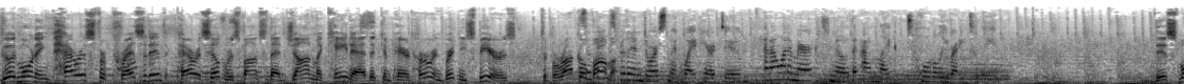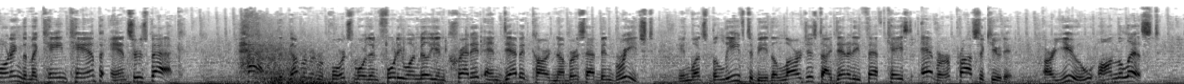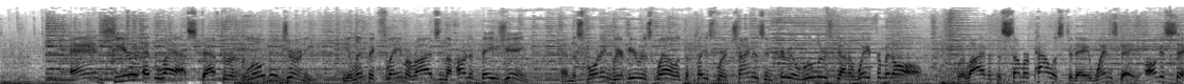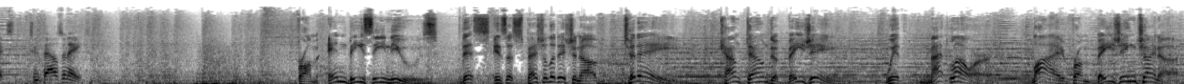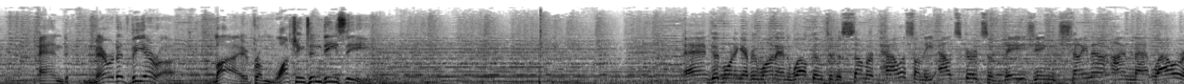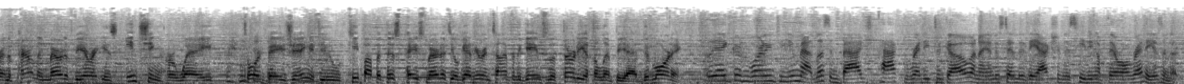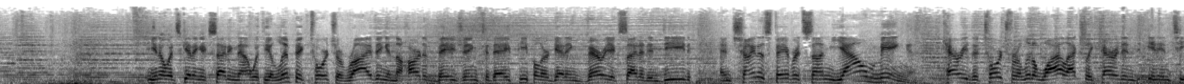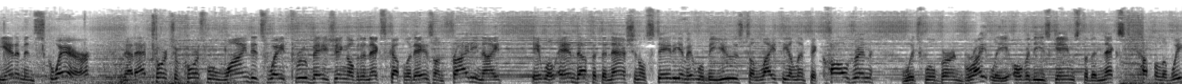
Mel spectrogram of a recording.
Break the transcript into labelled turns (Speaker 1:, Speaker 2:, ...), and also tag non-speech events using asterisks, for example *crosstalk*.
Speaker 1: Good morning. Paris for president. Paris Hilton responds to that John McCain ad that compared her and Britney Spears to Barack
Speaker 2: So
Speaker 1: Obama.
Speaker 2: thanks for the endorsement, white haired dude. And I want America to know that I'm like totally ready to lead.
Speaker 1: This morning, the McCain camp answers back. Hacked. The government reports more than 41 million credit and debit card numbers have been breached in what's believed to be the largest identity theft case ever prosecuted. Are you on the list? Here at last, after a global journey, the Olympic flame arrives in the heart of Beijing. And this morning, we're here as well at the place where China's imperial rulers got away from it all. We're live at the Summer Palace today, Wednesday, August 6th, 2008.
Speaker 3: From NBC News, this is a special edition of Today Countdown to Beijing with Matt Lauer, live from Beijing, China, and Meredith Vieira, live from Washington, D.C.
Speaker 1: And good morning, everyone, and welcome to the Summer Palace on the outskirts of Beijing, China. I'm Matt Lauer, and apparently Meredith Vieira is inching her way toward *laughs* Beijing. If you keep up at this pace, Meredith, you'll get here in time for the games of the 30th Olympiad. Good morning.
Speaker 4: Hey, good morning to you, Matt. Listen, bags packed, ready to go, and I understand that the action is heating up there already, isn't it?
Speaker 1: You know, it's getting exciting now with the Olympic torch arriving in the heart of Beijing today. People are getting very excited indeed. And China's favorite son, Yao Ming, carried the torch for a little while, actually carried it in, in, in Tiananmen Square. Now, that torch, of course, will wind its way through Beijing over the next couple of days. On Friday night, it will end up at the National Stadium. It will be used to light the Olympic cauldron, which will burn brightly over these games for the next couple of weeks.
